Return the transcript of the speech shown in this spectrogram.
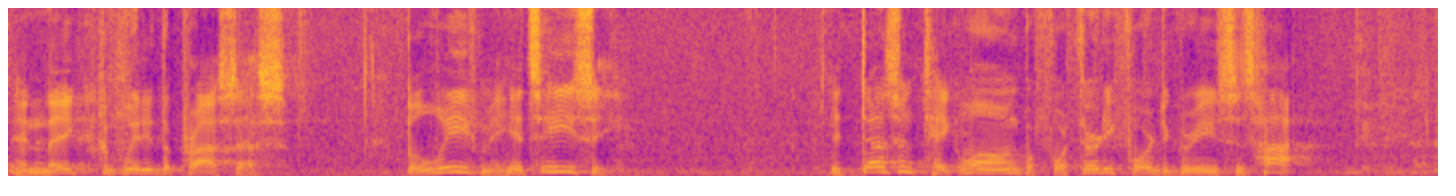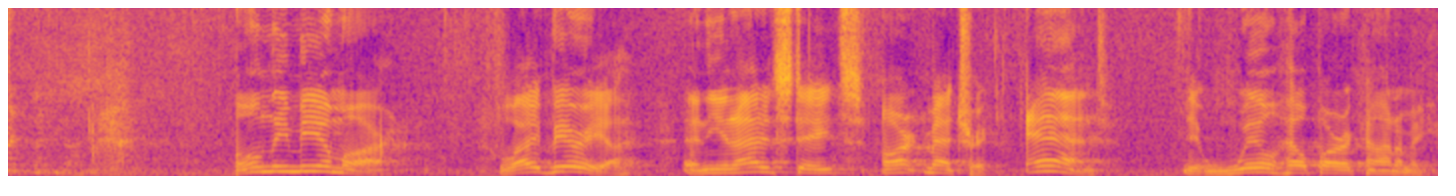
and they completed the process. Believe me, it's easy. It doesn't take long before 34 degrees is hot. Only Myanmar, Liberia, and the United States aren't metric, and it will help our economy.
